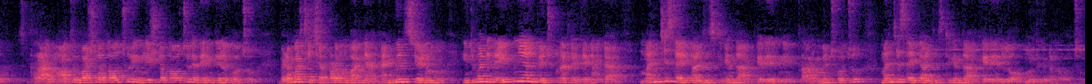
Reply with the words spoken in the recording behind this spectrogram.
మాతృభాషలో కావచ్చు ఇంగ్లీష్లో కావచ్చు లేదా హిందీలో కావచ్చు విడమర్చి చెప్పడం వారిని కన్విన్స్ చేయడం ఇటువంటి నైపుణ్యాన్ని పెంచుకున్నట్లయితే కనుక మంచి సైకాలజిస్ట్ కింద కెరీర్ని ప్రారంభించవచ్చు మంచి సైకాలజిస్ట్ కింద కెరీర్లో ముందుకు వెళ్ళవచ్చు.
